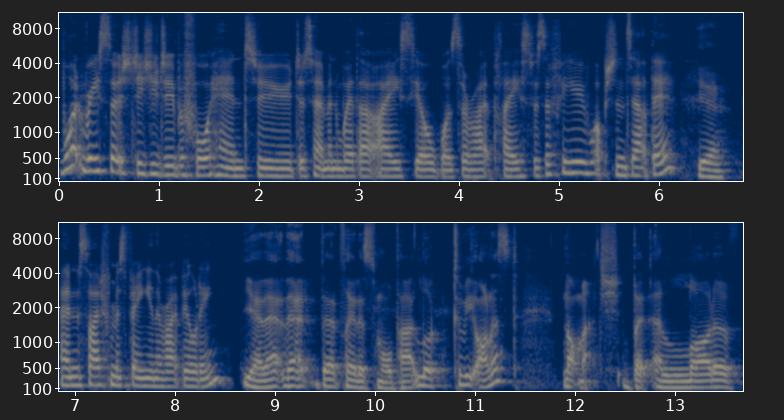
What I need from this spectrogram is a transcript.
What research did you do beforehand to determine whether ICL was the right place? There's a few options out there. Yeah. And aside from us being in the right building? Yeah, that, that, that played a small part. Look, to be honest, not much, but a lot of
